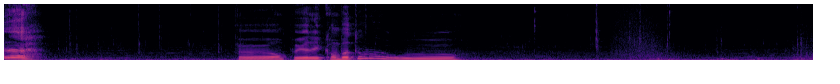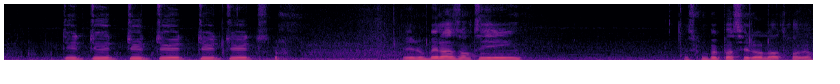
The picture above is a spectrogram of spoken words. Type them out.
Euh. Euh, on peut y aller qu'en bateau là ou? Tut tut tut sortie. Est-ce qu'on peut passer là, là, à travers?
